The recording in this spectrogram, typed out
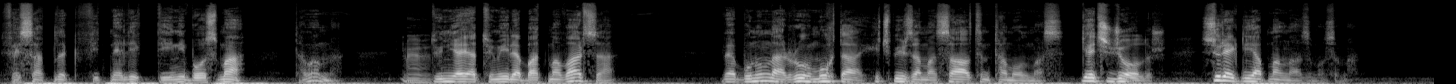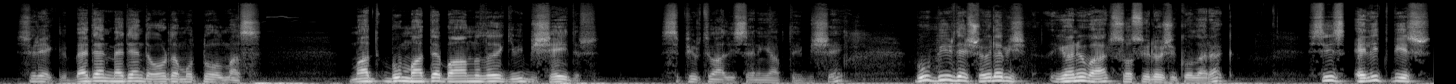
fesatlık, fitnelik, dini bozma tamam mı? Evet. Dünyaya tümüyle batma varsa ve bununla ruh muhta hiçbir zaman sağaltım tam olmaz. Geçici olur. Sürekli yapman lazım o zaman. Sürekli. Beden meden de orada mutlu olmaz. Mad bu madde bağımlılığı gibi bir şeydir. Spiritüalistlerin yaptığı bir şey. Bu bir de şöyle bir yönü var sosyolojik olarak. Siz elit bir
